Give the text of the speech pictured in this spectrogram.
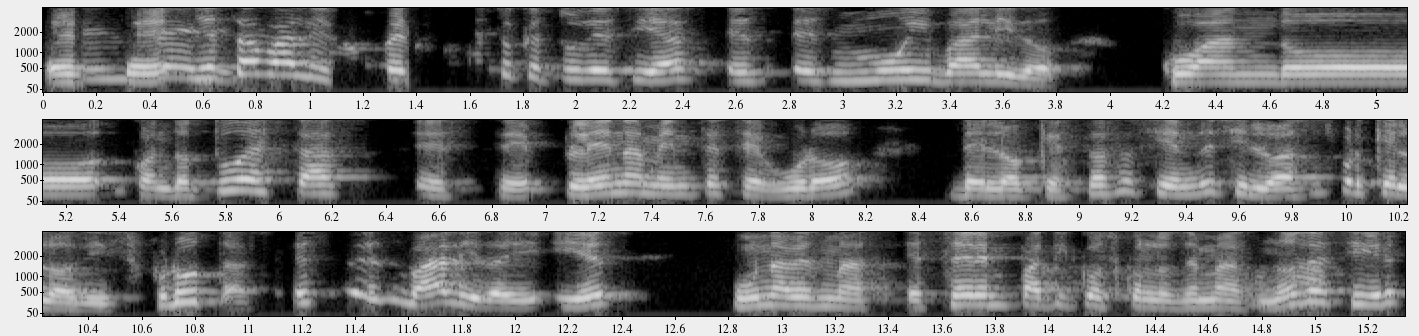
Este, y está válido, pero esto que tú decías es, es muy válido. Cuando, cuando tú estás este, plenamente seguro de lo que estás haciendo y si lo haces porque lo disfrutas, es, es válido y, es, una vez más, es ser empáticos con los demás, no decir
